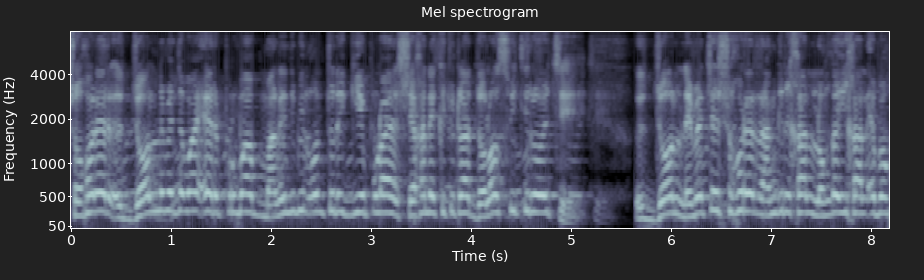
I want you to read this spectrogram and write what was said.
শহরের জল নেমে যাওয়া এর প্রভাব মালিনীবিল অঞ্চলে গিয়ে পড়ায়, সেখানে কিছুটা জলস্ফীতি রয়েছে। জল নেমেছে শহরের রাঙ্গির খাল লঙ্গাই খাল এবং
